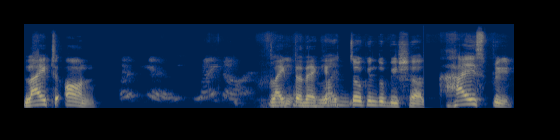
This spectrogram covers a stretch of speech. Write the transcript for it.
light on লাইটটা দেখেন। লাইটটাও কিন্তু বিশাল। হাই স্পিড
